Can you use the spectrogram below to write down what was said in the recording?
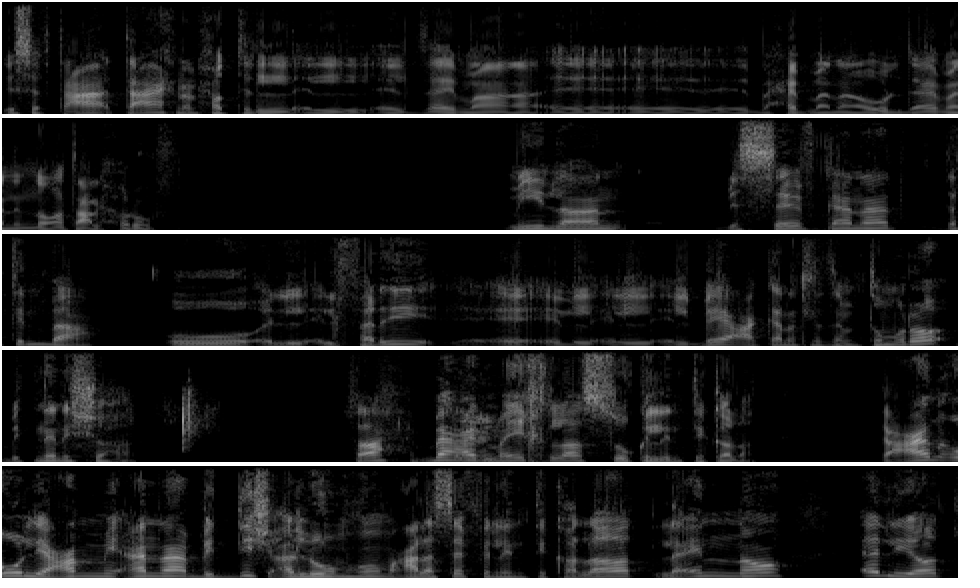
يوسف تعال تعال إحنا نحط ال ال زي ما بحب أنا أقول دائما النقط على الحروف. ميلان بالسيف كانت بدها تنباع والفريق البيعة كانت لازم تمرق باثنين الشهر. صح؟ بعد ما يخلص سوق الانتقالات. تعال نقول يا عمي أنا بديش ألومهم على سيف الانتقالات لأنه إليوت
